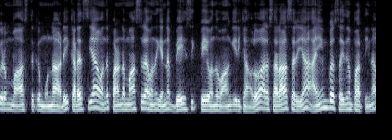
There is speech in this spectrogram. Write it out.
பெறும் மாதத்துக்கு முன்னாடி கடைசியாக வந்து பன்னெண்டு மாதத்தில் வந்து என்ன பேசிக் பே வந்து வாங்கியிருக்காங்களோ, அதில் சராசரியாக ஐம்பது சதவீதம் பார்த்தீங்கன்னா,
